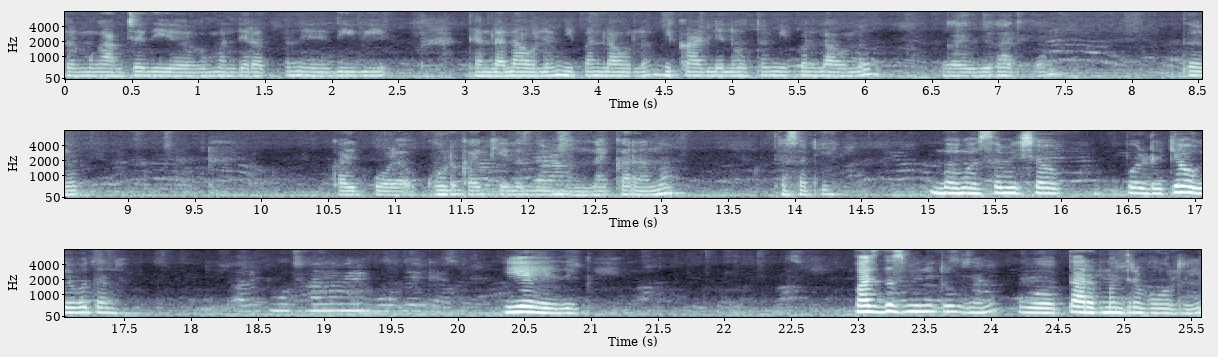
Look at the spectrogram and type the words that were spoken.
तर मग आमच्या दे मंदिरात पण देवी त्यांना लावलं मी पण लावलं. मी काढलेलं होतं मी पण लावलं. गळ्यात बी घातलं. तर काही पोळ्या घोड काय केलंच नाही म्हणून नाही करा ना. त्यासाठी मग समीक्षा पडली. क्या हो गया बताना? ये है देख पाँच दस मिनट हो गया ना वो तारक मंत्र बोल रही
